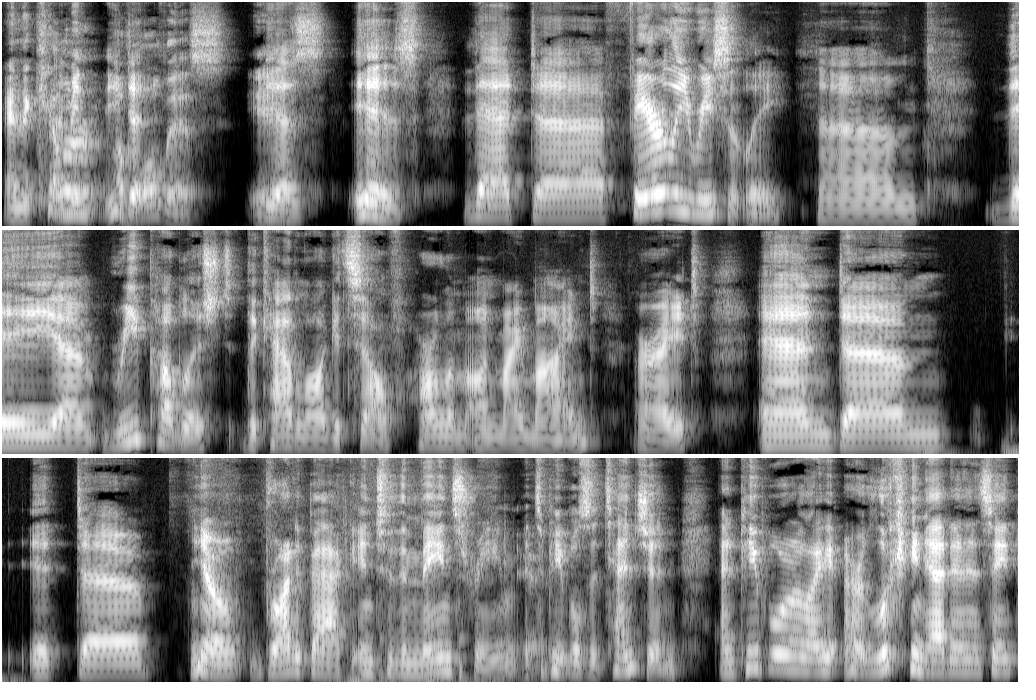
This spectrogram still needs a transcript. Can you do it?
And the killer mean, of all this is yes, is that uh, fairly recently um, they um, republished the catalog itself, Harlem on My Mind. All right, and um, it. Uh, you know, brought it back into the mainstream, Yeah. to people's attention, and people are like are looking at it and saying,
